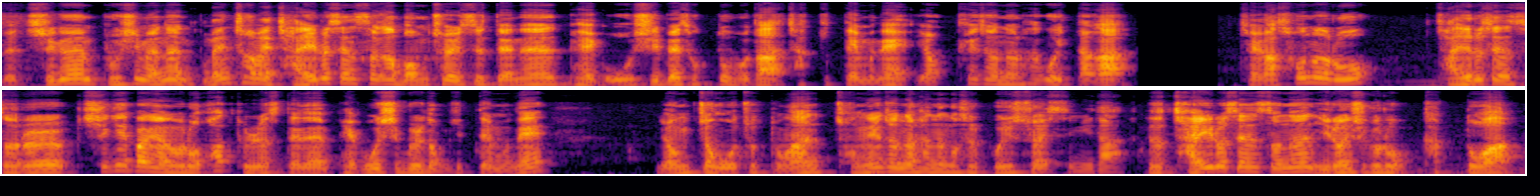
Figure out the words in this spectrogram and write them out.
네, 지금 보시면은 맨 처음에 자이로 센서가 멈춰 있을 때는 150의 속도보다 작기 때문에 역회전을 하고 있다가 제가 손으로 자이로 센서를 시계 방향으로 확 돌렸을 때는 150을 넘기 때문에 0.5초 동안 정회전을 하는 것을 보실 수가 있습니다. 그래서 자이로 센서는 이런 식으로 각도와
